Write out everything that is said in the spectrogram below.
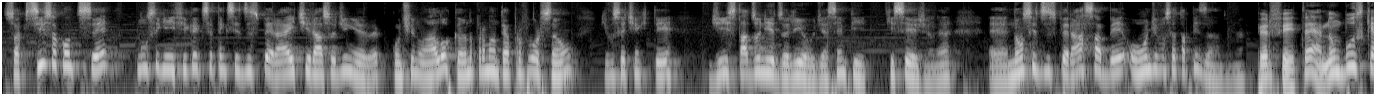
Só que se isso acontecer, não significa que você tem que se desesperar e tirar seu dinheiro, é continuar alocando para manter a proporção que você tinha que ter de Estados Unidos ali, ou de S&P, que seja, né? É, não se desesperar, saber onde você está pisando, né? Perfeito. É, não busque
